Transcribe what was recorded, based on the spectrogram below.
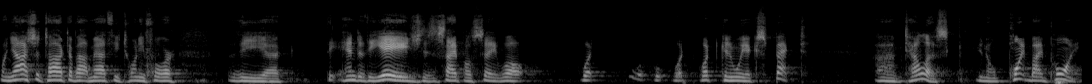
When Yahshua talked about Matthew 24, the, uh, the end of the age, the disciples say, Well, what, what, what can we expect? Um, tell us, you know, point by point,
